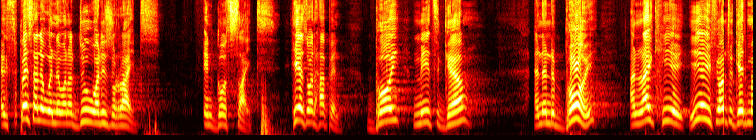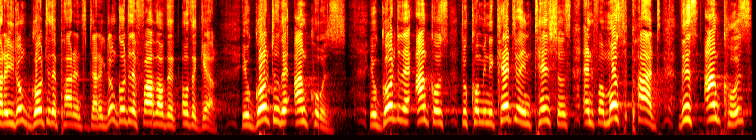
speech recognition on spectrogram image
especially when they want to do what is right in God's sight. Here's what happened boy meets girl, and then the boy, unlike here, here if you want to get married, you don't go to the parents directly, you don't go to the father of the, of the girl. You go to the uncles you go to the uncles to communicate your intentions, and for most part, these uncles,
